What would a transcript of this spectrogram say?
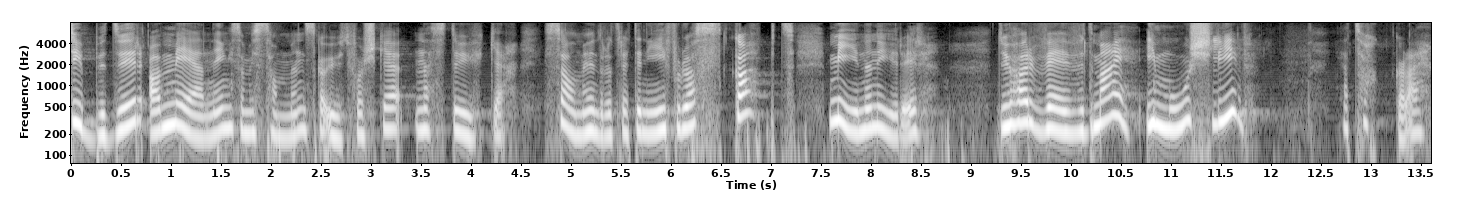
dybder av mening som vi sammen skal utforske neste uke. Salme 139. For du har skapt mine nyrer. Du har vevd meg i mors liv. Jeg takker deg,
